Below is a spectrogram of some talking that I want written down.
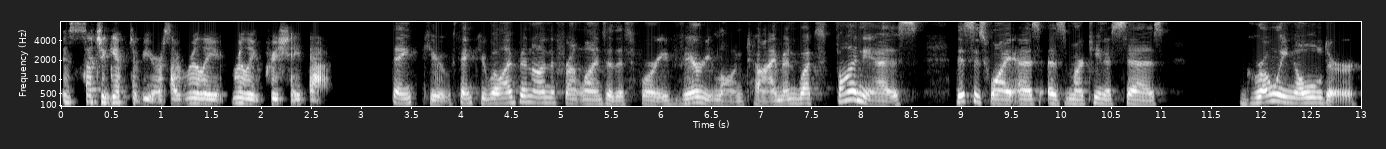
is such a gift of yours. I really really appreciate that. Thank you. Thank you. Well i've been on the front lines of this for a very long time. And what's fun is this is why as as martina says growing older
